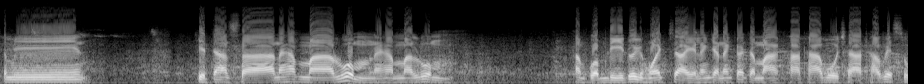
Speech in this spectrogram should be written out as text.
จะมีจิตอาสานะครับ มาร่วมนะครับ มาร่วมทำความดีด้วยหัวใจ หลังจากนั้นก็จะมาคาถาบูชาท้าเวสสุ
